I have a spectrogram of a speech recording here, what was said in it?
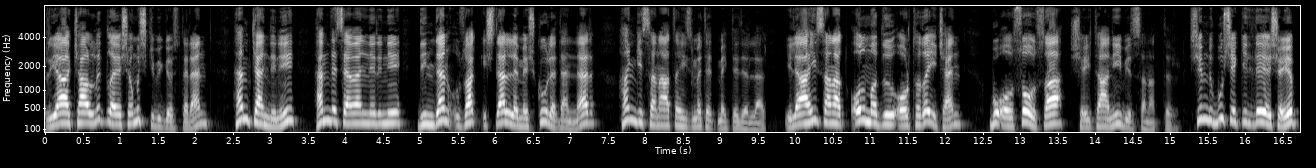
riyakarlıkla yaşamış gibi gösteren, hem kendini hem de sevenlerini dinden uzak işlerle meşgul edenler hangi sanata hizmet etmektedirler? İlahi sanat olmadığı ortada iken bu olsa olsa şeytani bir sanattır. Şimdi bu şekilde yaşayıp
